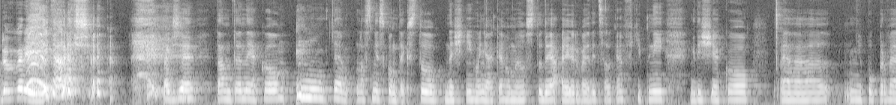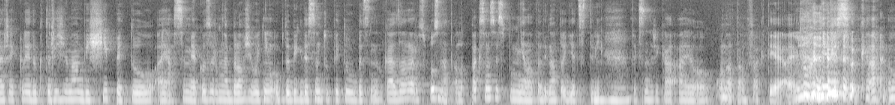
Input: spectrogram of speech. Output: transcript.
Dobrý. takže, takže tam ten jako, to je vlastně z kontextu dnešního nějakého mého studia Ayurvedy celkem vtipný, když jako eh, mě poprvé řekli doktoři, že mám vyšší pitu a já jsem jako zrovna byla v životním období, kde jsem tu pitu vůbec nedokázala rozpoznat, ale pak jsem si vzpomněla tady na to dětství, mm-hmm. tak jsem říkala, a jo, ona tam fakt je a jako hodně vysoká. No.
